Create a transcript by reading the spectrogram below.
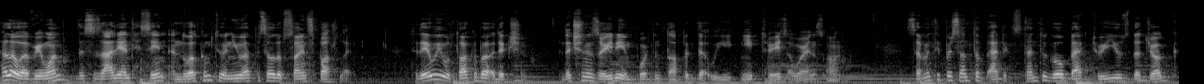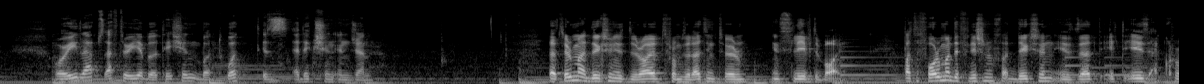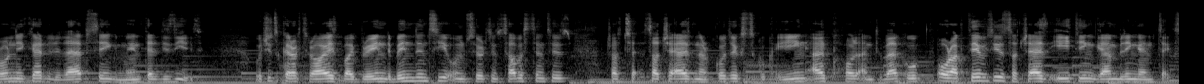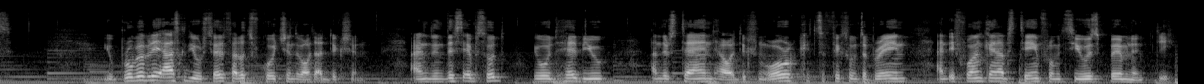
Hello everyone, this is Ali and Hussein and welcome to a new episode of Science Spotlight. Today we will talk about addiction. Addiction is a really important topic that we need to raise awareness on. 70% of addicts tend to go back to reuse the drug or relapse after rehabilitation, but what is addiction in general? The term addiction is derived from the Latin term enslaved by, but a formal definition of addiction is that it is a chronic relapsing mental disease, which is characterized by brain dependency on certain substances such, as narcotics, cocaine, alcohol, and tobacco, or activities such as eating, gambling, and sex. You probably asked yourself a lot of questions about addiction, and in this episode, we would help you understand how addiction works, its effects on the brain, and if one can abstain from its use permanently.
